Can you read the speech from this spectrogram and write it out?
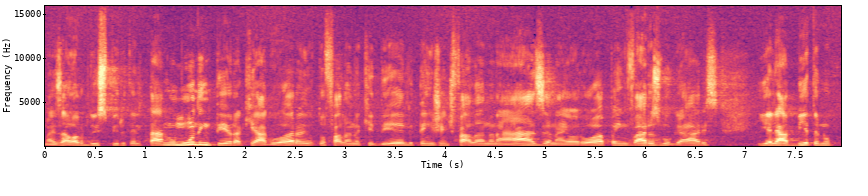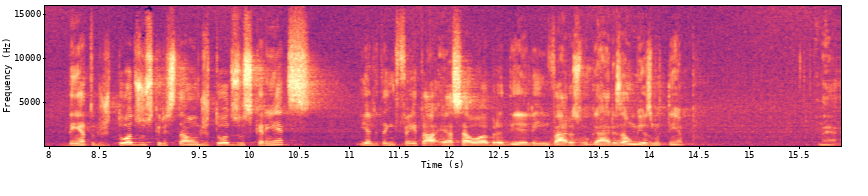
Mas a obra do Espírito ele está no mundo inteiro aqui agora. Eu estou falando aqui dele, tem gente falando na Ásia, na Europa, em vários lugares, e ele habita no, dentro de todos os cristãos, de todos os crentes, e ele tem feito essa obra dele em vários lugares ao mesmo tempo. Né?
